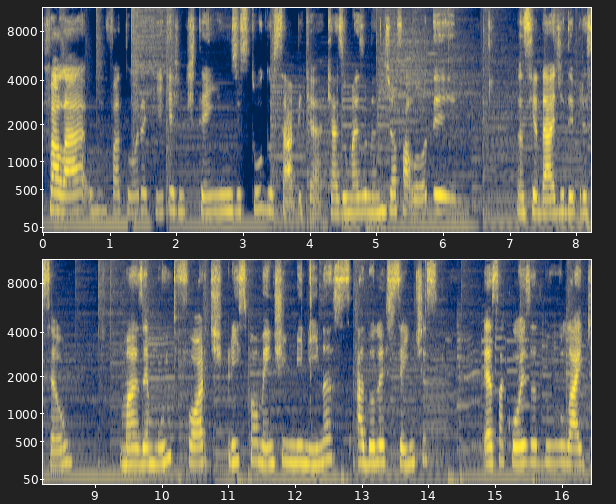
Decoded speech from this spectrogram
falar um fator aqui que a gente tem uns estudos, sabe? Que a, que a Zil mais ou menos já falou de ansiedade e depressão, mas é muito forte, principalmente em meninas, adolescentes, essa coisa do like,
